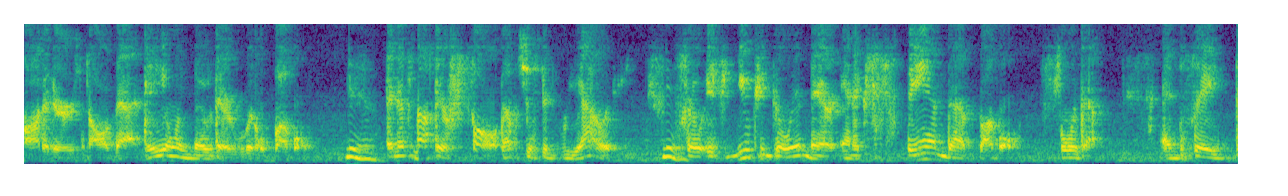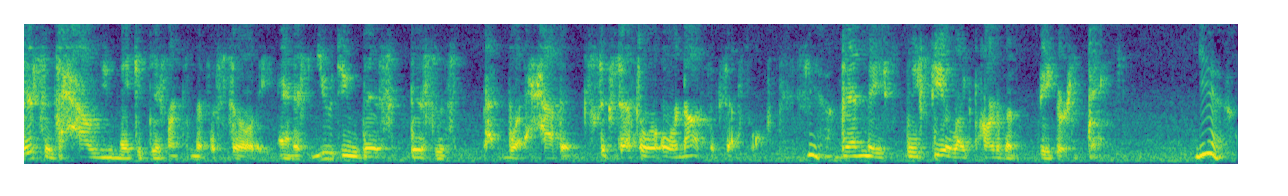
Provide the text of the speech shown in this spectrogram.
auditors and all of that. They only know their little bubble. Yeah. And it's not their fault. That's just in reality. Yeah. So if you can go in there and expand that bubble for them and say, this is how you make a difference in the facility. And if you do this, this is what happens, successful or not successful. Yeah. Then they, they feel like part of a bigger thing. Yeah.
